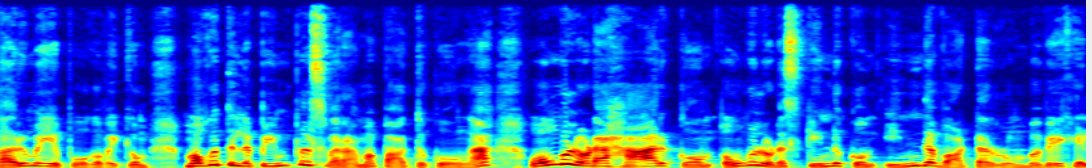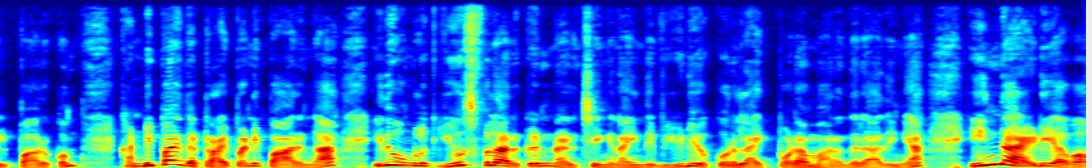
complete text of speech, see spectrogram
கருமையை போக வைக்கும். முகத்தில் பிம்பிள்ஸ் வராமல் பார்த்துக்கோங்க உங்களோட ஹேருக்கும் உங்களோட ஸ்கின்னுக்கும் இந்த வாட்டர் ரொம்பவே ஹெல்ப்பாக இருக்கும். கண்டிப்பாக இதை ட்ரை பண்ணி பாருங்கள் இது உங்களுக்கு யூஸ்ஃபுல்லாக இருக்குன்னு நினச்சிங்கன்னா இந்த வீடியோக்கு ஒரு லைக் போட மறந்துடாதீங்க. இந்த ஐடியாவை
